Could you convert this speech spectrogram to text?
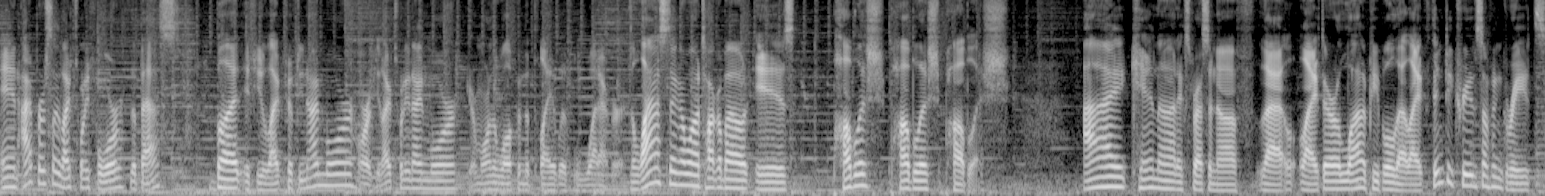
And I personally like 24 the best. But if you like 59 more, or if you like 29 more, you're more than welcome to play with whatever. The last thing I want to talk about is publish, publish, publish. I cannot express enough that like there are a lot of people that like think they created something great,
